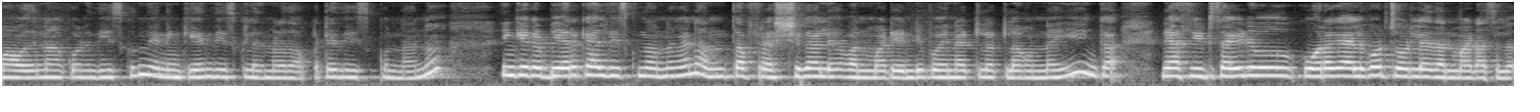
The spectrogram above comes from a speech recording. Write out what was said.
మా వదిన కొన్ని తీసుకుంది నేను ఇంకేం తీసుకోలేదు మేడం అది ఒక్కటే తీసుకున్నాను. ఇంక ఇక్కడ బీరకాయలు తీసుకుందాం ఉన్నా కానీ అంత ఫ్రెష్గా లేవన్నమాట ఎండిపోయినట్లు అట్లా ఉన్నాయి. ఇంకా నేను అసలు ఇటు సైడు కూరగాయలు కూడా చూడలేదన్నమాట అసలు.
